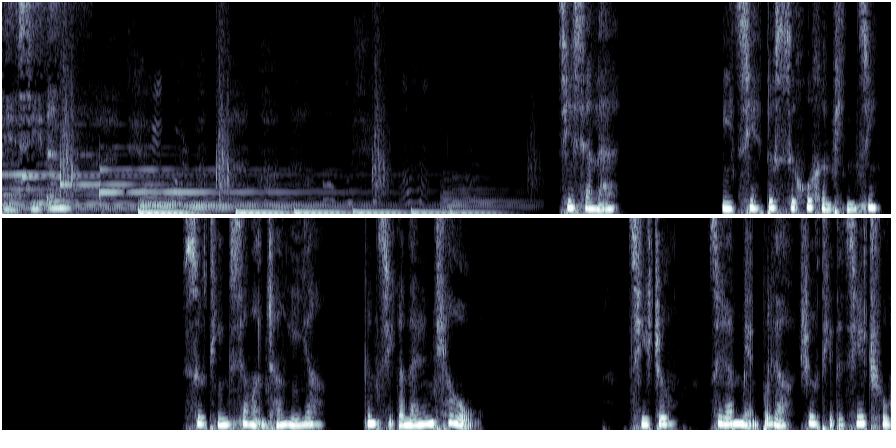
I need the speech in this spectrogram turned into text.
点 cn。接下来，一切都似乎很平静。苏婷像往常一样跟几个男人跳舞，其中自然免不了肉体的接触。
